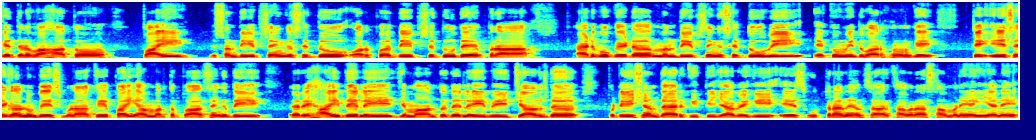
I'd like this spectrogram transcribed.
ਗਿੱਦੜਵਾਹਾ ਤੋਂ ਭਾਈ ਸੰਦੀਪ ਸਿੰਘ ਸਿੱਧੂ, ਉਰਫ ਦੀਪ ਸਿੱਧੂ ਦੇ ਭਰਾ ਐਡਵੋਕੇਟ ਮਨਦੀਪ ਸਿੰਘ ਸਿੱਧੂ ਵੀ ਇੱਕ ਉਮੀਦਵਾਰ ਹੋਣਗੇ ਤੇ ਇਸੇ ਗੱਲ ਨੂੰ ਬੇਸ ਬਣਾ ਕੇ ਭਾਈ ਅਮਰਤਪਾਲ ਸਿੰਘ ਦੀ ਰਿਹਾਈ ਦੇ ਲਈ, ਜ਼ਮਾਨਤ ਦੇ ਲਈ ਵੀ ਜਲਦ ਪਟੀਸ਼ਨ ਦਾਇਰ ਕੀਤੀ ਜਾਵੇਗੀ। ਇਹ ਸੂਤਰਾਂ ਦੇ ਅਨੁਸਾਰ ਖਬਰਾਂ ਸਾਹਮਣੇ ਆਈਆਂ ਨੇ।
